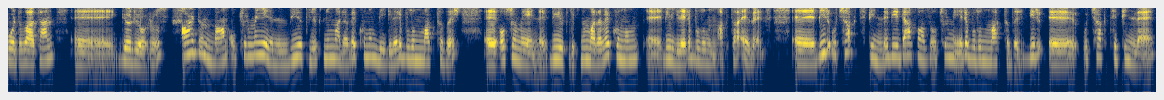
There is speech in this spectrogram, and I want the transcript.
Burada zaten e, görüyoruz. Ardından oturma yerinin büyüklük, numara ve konum bilgileri bulunmaktadır. E, oturma yerine büyüklük, numara ve konum e, bilgileri bulunmakta. Evet. E, bir uçak tipinde birden fazla oturma yeri bulunmaktadır. Bir e, uçak tipinde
